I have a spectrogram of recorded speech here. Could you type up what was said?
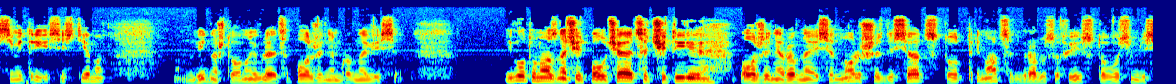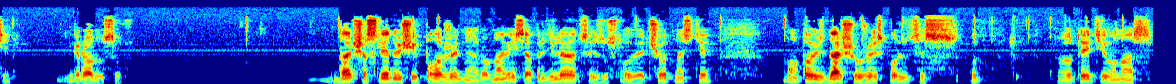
симметрии системы, видно, что оно является положением равновесия. И вот у нас, значит, получается 4 положения равновесия. 0, 60, 113 градусов и 180 градусов. Дальше следующие положения равновесия определяются из условия четности. Ну, то есть дальше уже используются вот, вот эти у нас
